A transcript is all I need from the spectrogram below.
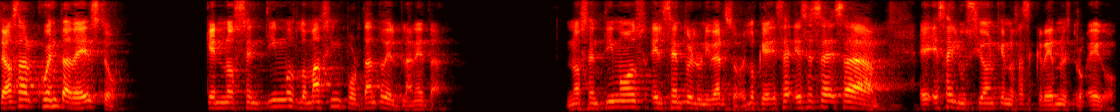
te vas a dar cuenta de esto, que nos sentimos lo más importante del planeta. Nos sentimos el centro del universo. Es lo que es esa, esa, esa ilusión que nos hace creer nuestro ego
